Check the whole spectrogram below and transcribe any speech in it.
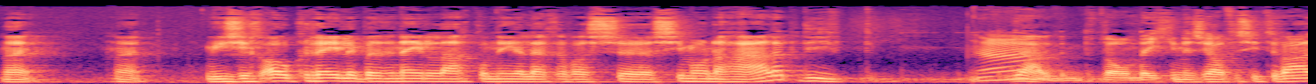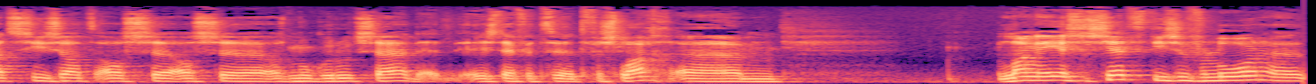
Nee, nee. Wie zich ook redelijk bij de nederlaag kon neerleggen was Simone Halep. Die Ja, wel een beetje in dezelfde situatie zat als, eh, als, eh, als Muguruza. Eerst even het, verslag. Ehm, lange eerste set die ze verloor, eh,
